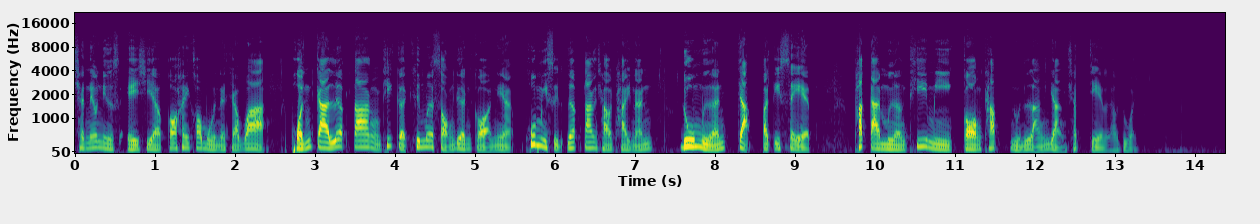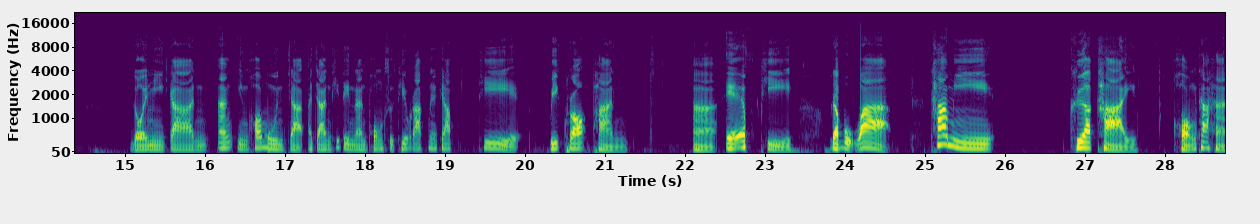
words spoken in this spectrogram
Channel News Asia ก็ให้ข้อมูลนะครับว่า ผลการเลือกตั้งที่เกิดขึ้นเมื่อ 2 เดือนก่อนเนี่ยผู้มีสิทธิ์เลือกตั้งชาวไทยนั้น ดูเหมือนจะปฏิเสธพรรคการเมืองที่มีกองทัพหนุนหลังอย่างชัดเจนแล้วด้วย โดยมีการอ้างอิงข้อมูลจากอาจารย์ทิตินันพงสุทธิรักษ์นะครับ ที่วิเคราะห์ผ่าน AFP ระบุว่าถ้ามีเครือข่ายของทหาร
